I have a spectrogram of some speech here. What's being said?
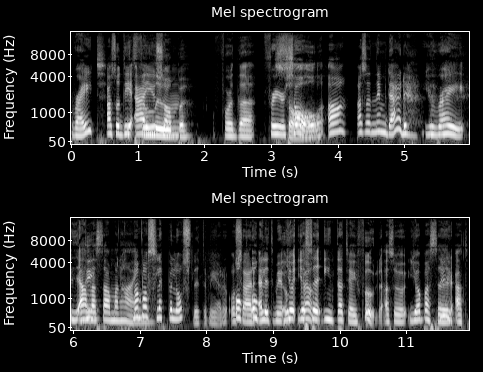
Right? Alltså det It's är ju som for the for your soul. soul. Ja, alltså nej men det är det. You're right. I alla Det- sammanhang. Man bara släpper loss lite mer och, så här, är lite mer öppen. jag, jag säger inte att jag är full, alltså, jag bara säger Nej. att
